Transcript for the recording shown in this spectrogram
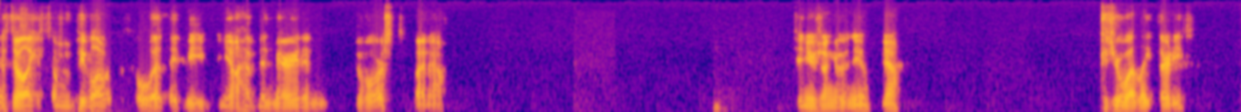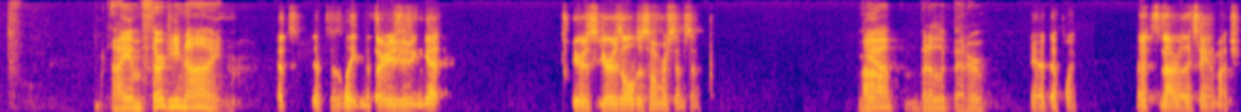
if they're like some people I went to school with, they'd be you know have been married and divorced by now. Ten years younger than you, yeah. Because you're what, late thirties? I am 39. That's that's as late in the thirties as you can get. You're as, you're as old as Homer Simpson. Yeah, but I look better. Yeah, definitely. That's not really saying much.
